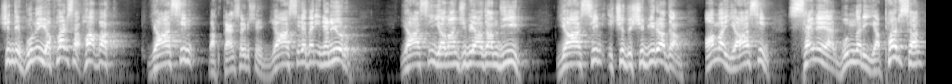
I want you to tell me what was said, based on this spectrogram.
Şimdi bunu yaparsa ha bak Yasin bak ben sana bir söyleyeyim. Yasin'e ben inanıyorum. Yasin yalancı bir adam değil. Yasin içi dışı bir adam. Ama Yasin sen eğer bunları yaparsan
